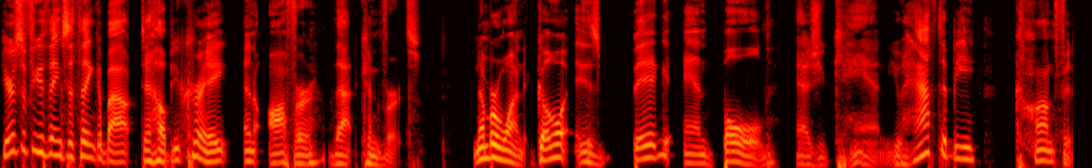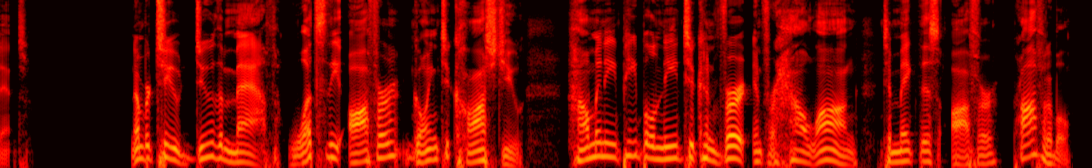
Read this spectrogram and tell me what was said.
Here's a few things to think about to help you create an offer that converts. Number one, go as big and bold as you can. You have to be confident. Number two, do the math. What's the offer going to cost you? How many people need to convert and for how long to make this offer profitable?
